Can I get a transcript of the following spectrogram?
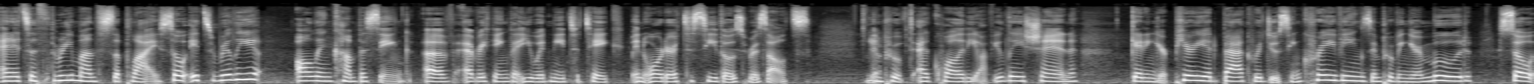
And it's a three month supply. So, it's really all encompassing of everything that you would need to take in order to see those results improved egg quality, ovulation, getting your period back, reducing cravings, improving your mood. So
